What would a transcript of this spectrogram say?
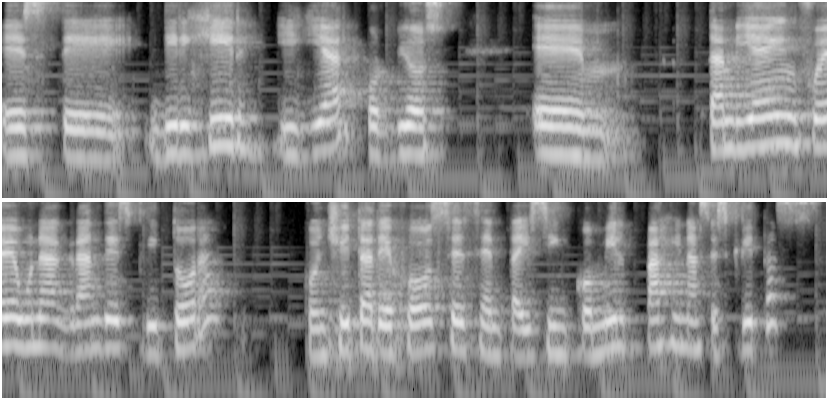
este, dirigir y guiar por Dios. Em, también fue una grande escritora. Conchita dejó 65 mil páginas escritas.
